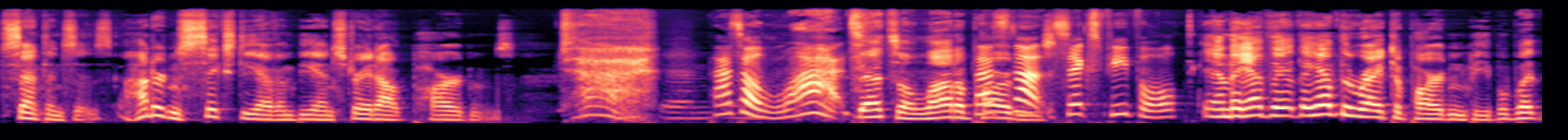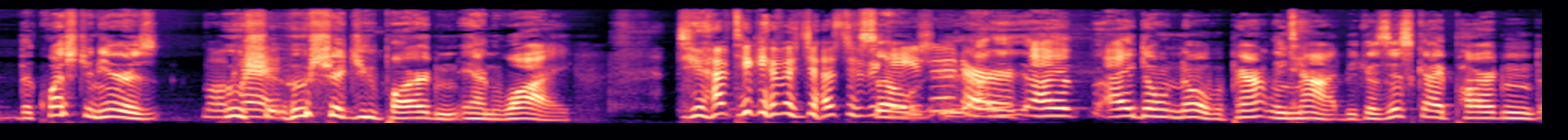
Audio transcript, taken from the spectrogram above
sentences, 160 of them being straight out pardons. That's a lot. That's a lot of That's pardons. not six people. And they have the they have the right to pardon people, but the question here is who should who should you pardon and why? Do you have to give a justification, or I, I I don't know. Apparently not, because this guy pardoned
